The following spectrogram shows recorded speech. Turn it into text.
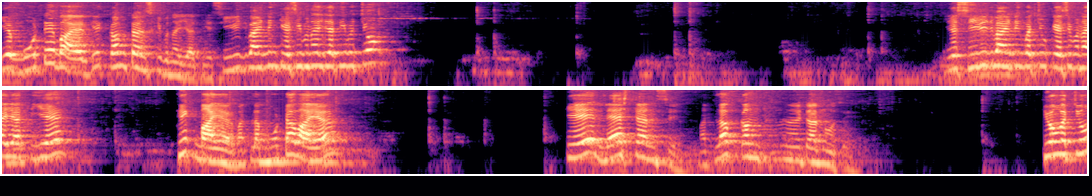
ये मोटे वायर के कम टर्न्स की बनाई जाती है। सीरीज़ बाइंडिंग कैसी बनाई जाती है बच्चों? ये सीरीज़ बाइंडिंग बच्चों कैसे बनाई जाती है? थिक वायर मतलब मोटा वायर के लेस टर्न से मतलब कम टर्नों से। क्यों बच्चों?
